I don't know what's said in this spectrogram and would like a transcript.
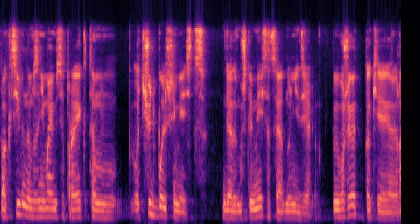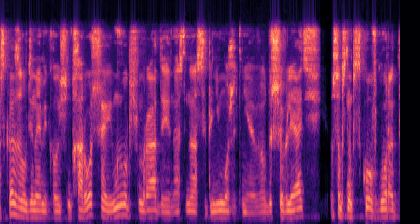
Активным занимаемся проектом вот чуть больше месяца. Я думаю, что месяц и одну неделю. И уже, как я рассказывал, динамика очень хорошая, и мы, в общем, рады, нас, нас это не может не воодушевлять. Собственно, Псков – город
